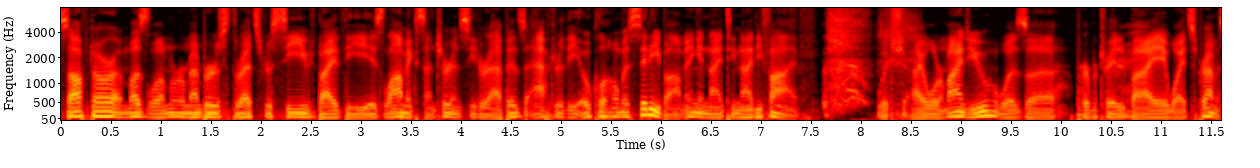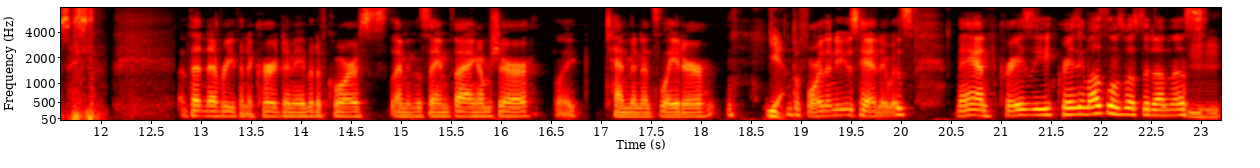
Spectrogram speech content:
Sofdar, a Muslim, remembers threats received by the Islamic Center in Cedar Rapids after the Oklahoma City bombing in 1995, which I will remind you was uh, perpetrated by a white supremacist. That never even occurred to me, but of course, I mean, the same thing, I'm sure. Like 10 minutes later, yeah. before the news hit, it was, man, crazy, crazy Muslims must have done this. Mhm.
